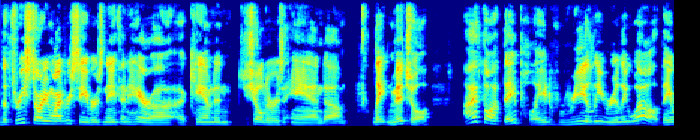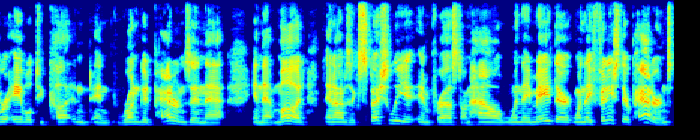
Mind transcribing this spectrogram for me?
the three starting wide receivers, Nathan Hara, uh, Camden Childers, and um, Leighton Mitchell, I thought they played really, really well. They were able to cut and, and run good patterns in that in that mud, and I was especially impressed on how when they made their when they finished their patterns,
